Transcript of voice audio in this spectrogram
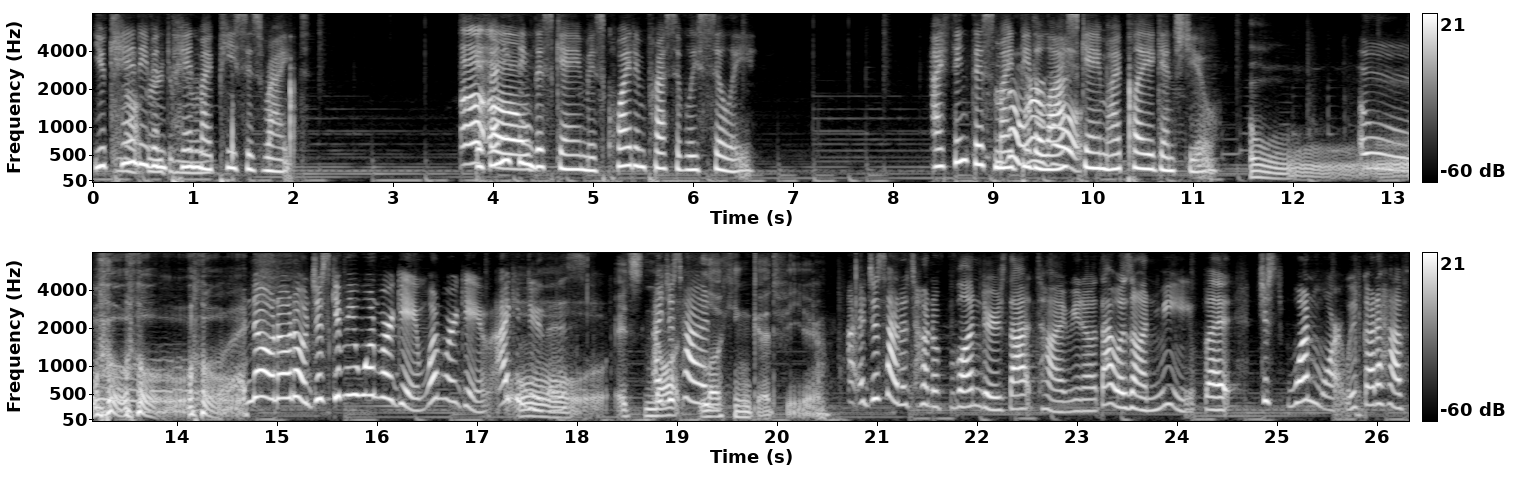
You can't Not even pin my pieces right. Uh If anything, this game is quite impressively silly. I think this This is might be the last game I play against you. Oh. Oh. no, no, no. Just give me one more game. One more game. I can do this. Oh, It's I not just had- looking good for you. I just had a ton of blunders that time, you know. That was on me. But just one more. We've got to have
